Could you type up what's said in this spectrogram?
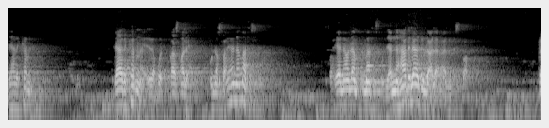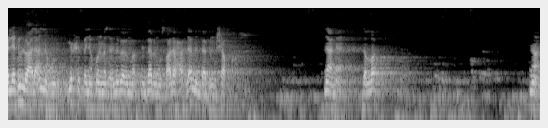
لا ذكرنا. لا ذكرنا إذا قال صالح. قلنا الصحيح أنها ما تسقط صحيح أنها ما تسقط لأن هذا لا يدل على على الإسقاط بل يدل على أنه يحب أن يكون المسألة من باب المصالحة لا من باب المشاقة نعم نعم عبد الله. نعم.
